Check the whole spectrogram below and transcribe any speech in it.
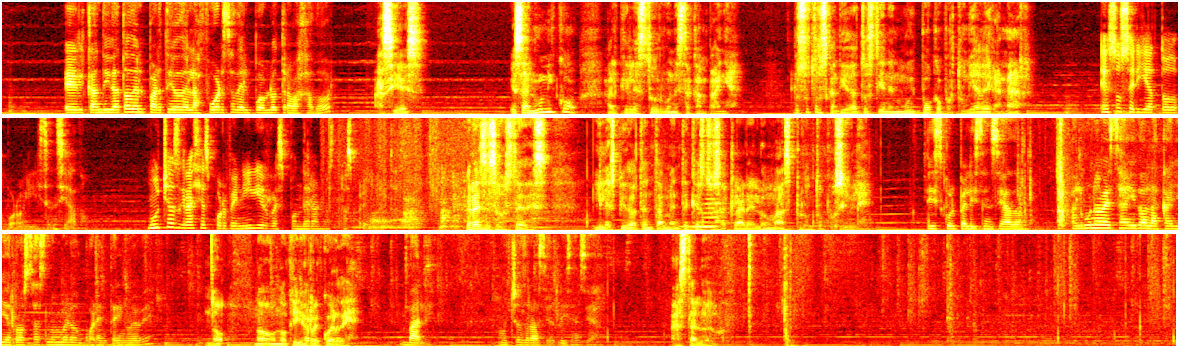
¿El candidato del Partido de la Fuerza del Pueblo Trabajador? Así es. Es al único al que le estorbo en esta campaña. Los otros candidatos tienen muy poca oportunidad de ganar. Eso sería todo por hoy, licenciado. Muchas gracias por venir y responder a nuestras preguntas. Gracias a ustedes. Y les pido atentamente que esto se aclare lo más pronto posible. Disculpe, licenciado. ¿Alguna vez ha ido a la calle Rosas número 49? No, no, no que yo recuerde. Vale. Muchas gracias, licenciado. Hasta luego.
